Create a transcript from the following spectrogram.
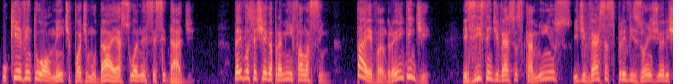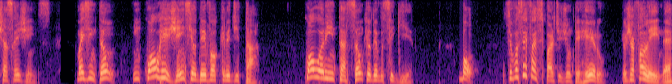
O que eventualmente pode mudar é a sua necessidade. Daí você chega para mim e fala assim: Tá, Evandro, eu entendi. Existem diversos caminhos e diversas previsões de orixás regentes. Mas então, em qual regência eu devo acreditar? Qual orientação que eu devo seguir? Bom, se você faz parte de um terreiro, eu já falei, né?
